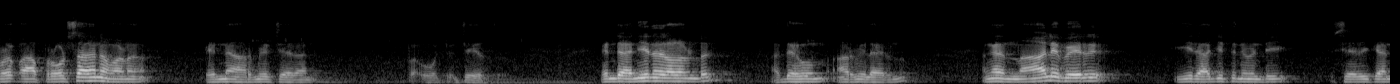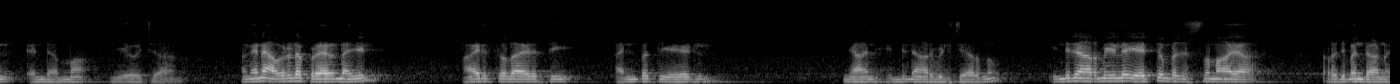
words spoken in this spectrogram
ആ പ്രോത്സാഹനമാണ് എന്നെ ആർമിയിൽ ചേരാൻ ചെയ്തത്. എന്റെ അനിയൻ ഒരാളുണ്ട് അദ്ദേഹവും ആർമിയിലായിരുന്നു. അങ്ങനെ നാല് പേര് ഈ രാജ്യത്തിന് വേണ്ടി സേവിക്കാൻ എന്റെ അമ്മ നിയോഗിച്ചതാണ്. അങ്ങനെ അവരുടെ പ്രേരണയിൽ ആയിരത്തി തൊള്ളായിരത്തി അൻപത്തി ഏഴിൽ ഞാൻ ഇന്ത്യൻ ആർമിയിൽ ചേർന്നു. ഇന്ത്യൻ ആർമിയിലെ ഏറ്റവും പ്രശസ്തമായ റെജിമെന്റാണ്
